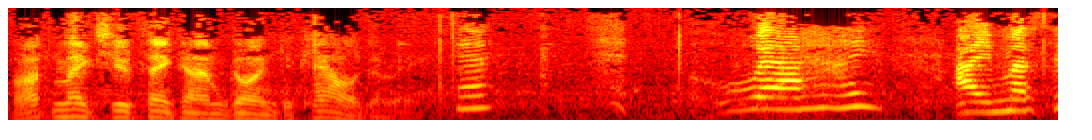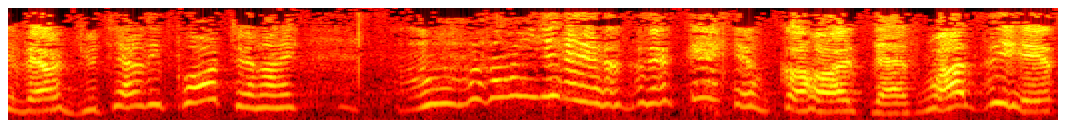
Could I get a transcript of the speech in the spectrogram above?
What makes you think I'm going to Calgary? Huh? Well, I, I must have heard you tell the porter. I. yes, of course, that was it.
